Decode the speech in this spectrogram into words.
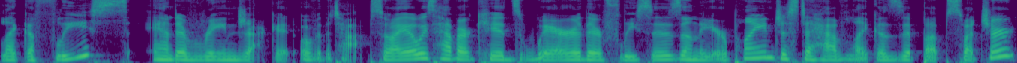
like a fleece and a rain jacket over the top. So I always have our kids wear their fleeces on the airplane just to have like a zip up sweatshirt.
